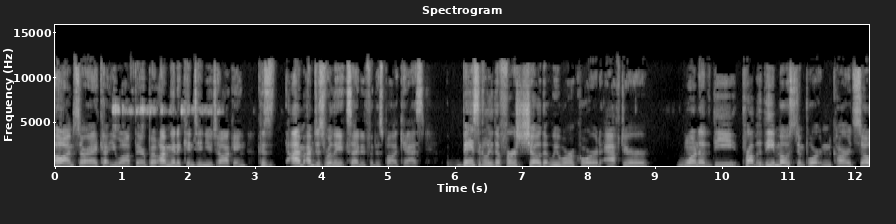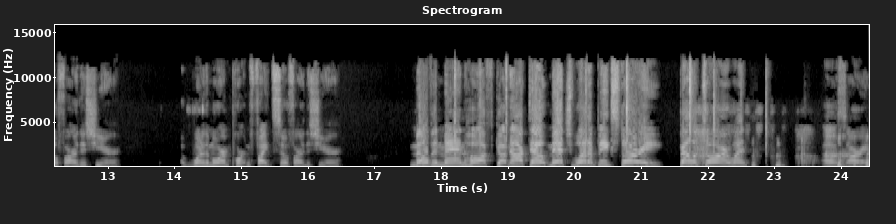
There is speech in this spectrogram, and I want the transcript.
Oh, I'm sorry, I cut you off there, but I'm going to continue talking because I'm I'm just really excited for this podcast. Basically, the first show that we will record after one of the probably the most important cards so far this year, one of the more important fights so far this year. Melvin Manhoef got knocked out. Mitch, what a big story! Bellator went. oh, sorry,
